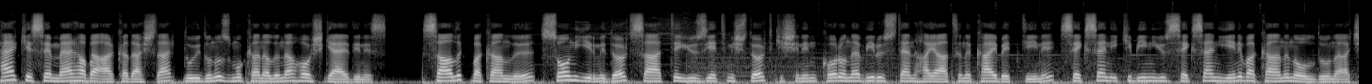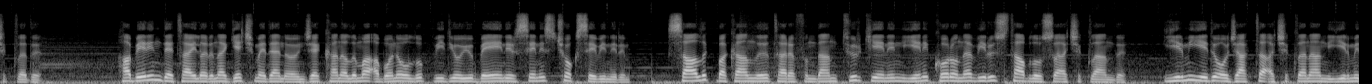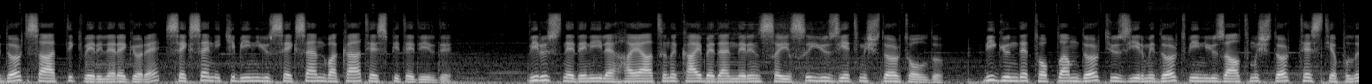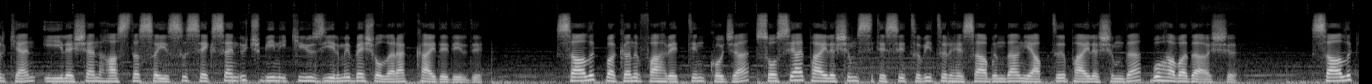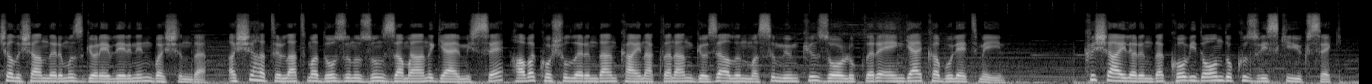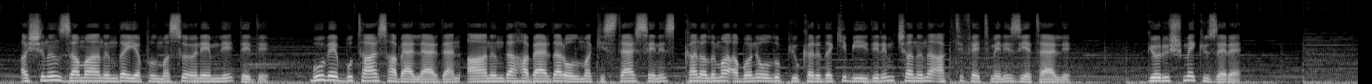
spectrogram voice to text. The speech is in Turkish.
Herkese merhaba arkadaşlar, duydunuz mu kanalına hoş geldiniz. Sağlık Bakanlığı, son 24 saatte 174 kişinin koronavirüsten hayatını kaybettiğini, 82.180 yeni vakanın olduğunu açıkladı. Haberin detaylarına geçmeden önce kanalıma abone olup videoyu beğenirseniz çok sevinirim. Sağlık Bakanlığı tarafından Türkiye'nin yeni koronavirüs tablosu açıklandı. 27 Ocak'ta açıklanan 24 saatlik verilere göre 82.180 vaka tespit edildi. Virüs nedeniyle hayatını kaybedenlerin sayısı 174 oldu. Bir günde toplam 424.164 test yapılırken, iyileşen hasta sayısı 83.225 olarak kaydedildi. Sağlık Bakanı Fahrettin Koca, sosyal paylaşım sitesi Twitter hesabından yaptığı paylaşımda, bu havada aşı. Sağlık çalışanlarımız görevlerinin başında. Aşı hatırlatma dozunuzun zamanı gelmişse, hava koşullarından kaynaklanan göze alınması mümkün zorlukları engel kabul etmeyin. Kış aylarında Covid-19 riski yüksek. Aşının zamanında yapılması önemli, dedi. Bu ve bu tarz haberlerden anında haberdar olmak isterseniz, kanalıma abone olup yukarıdaki bildirim çanını aktif etmeniz yeterli. Görüşmek üzere.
